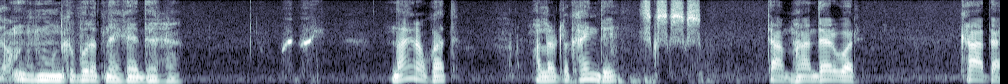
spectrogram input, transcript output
तर मुंडकं पुरत नाही काय धर हा. नाही राव खात. मला वाटलं खाईन ते. थांब हां दरवर खा आता.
